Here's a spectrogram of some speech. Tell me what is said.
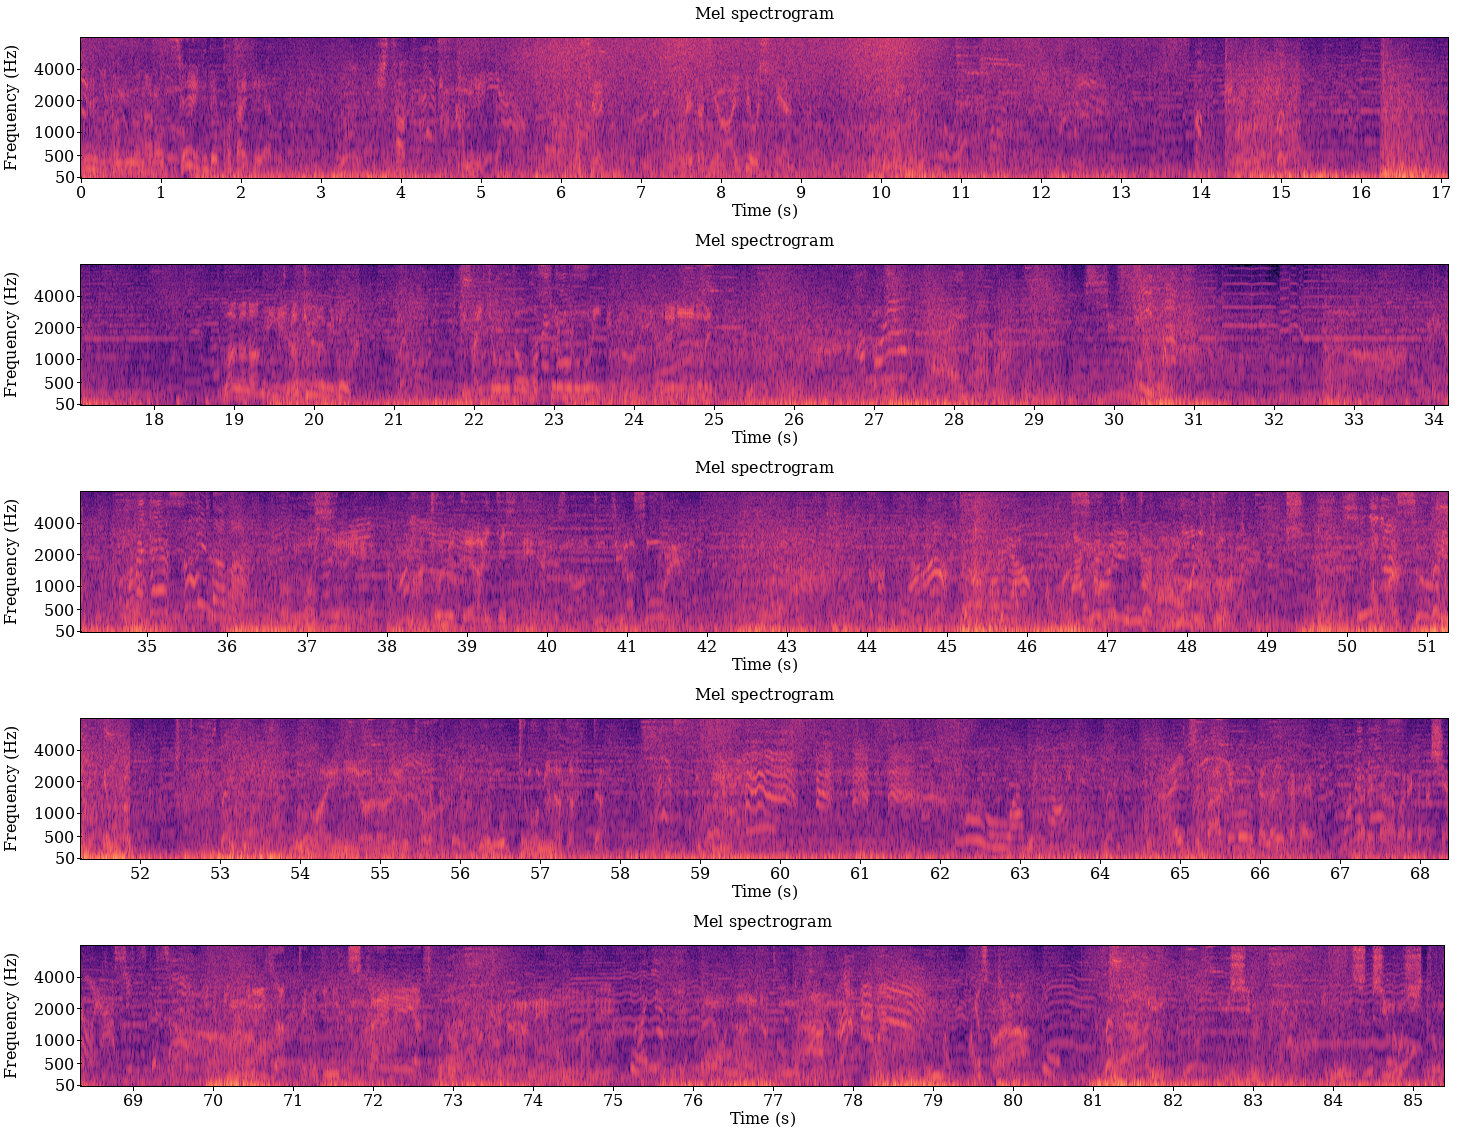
真理という名の正義で答えてやろう。北高見面白い。俺たちが相手をしてやる。我が名ジュラキュール・ミホーク。最強の座を欲する者のみ俺に挑め。アポレオンはいママプロメテウスはいママ面白いまとめて相手してやるザートギラソーレこれはアポレオンライバルに散りな死にな。お前にやられるとは思ってもみなかった。もう終わりかい？あいつ化け物かなんかかよ。慣れた暴れ方しやがっていざって時に使えねえやつほどくだらねえもんはね俺を誰だと思ってやがるよそら石も土も人も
